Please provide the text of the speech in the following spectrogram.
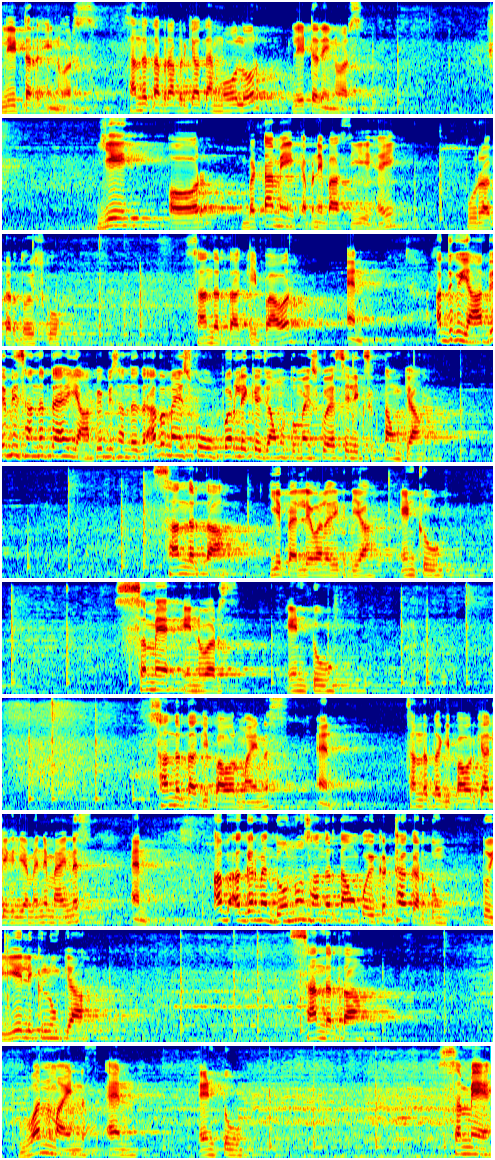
लीटर इनवर्स। सांद्रता बराबर क्या होता है? मोल और लीटर इनवर्स। ये और बट्टा में अपने पास ये है पूरा कर दो इसको। सांद्रता की पावर एन अब देखो, यहाँ पे भी सांद्रता है, यहाँ पे भी सांद्रता है। अब मैं इसको ऊपर लेके जाऊँ तो मैं इसको ऐसे लिख सकता हूँ क्या? सांद्रता, ये पहले वाला लिख दिया इनटू समय इनवर्स इनटू सांद्रता की पावर माइनस एन सांद्रता की पावर क्या लिख लिया मैंने? माइनस एन अब अगर मैं दोनों सांद्रताओं को इकट्ठा कर दूँ तो ये लिख लूँ क्या? सांद्रता वन माइनस एन इंटू समय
